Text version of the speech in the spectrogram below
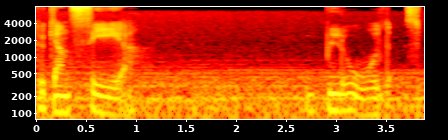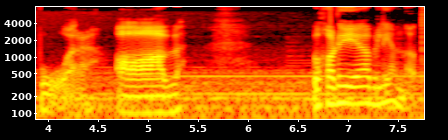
Du kan se blodspår av... Vad har du i överlevnad?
